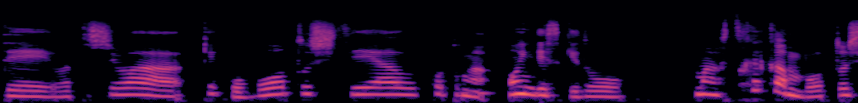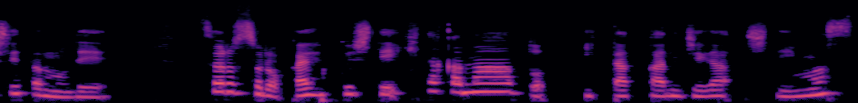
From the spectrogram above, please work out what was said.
て、私は結構ぼーっとしてやうことが多いんですけど、まあ2日間ぼーっとしてたので、そろそろ回復してきたかなといった感じがしています。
